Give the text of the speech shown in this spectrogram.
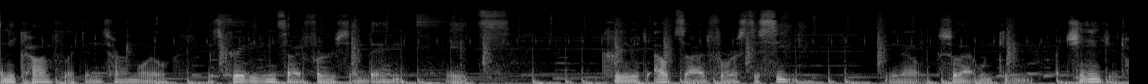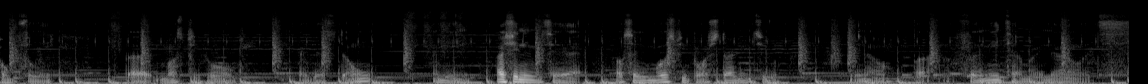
any conflict, any turmoil is created inside first and then it's created outside for us to see, you know, so that we can change it, hopefully. But most people, I guess, don't. I mean, I shouldn't even say that. I'll say most people are starting to, you know, but for the meantime, right now, it's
